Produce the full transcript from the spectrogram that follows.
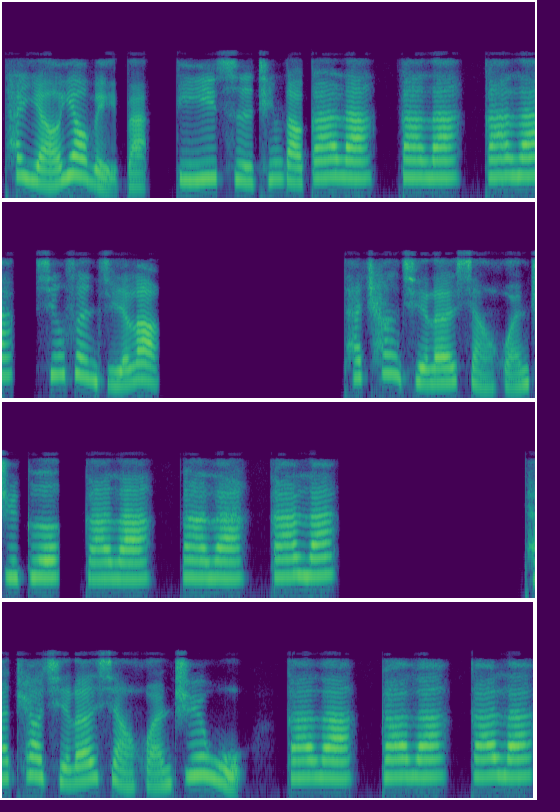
他摇摇尾巴，第一次听到嘎啦嘎啦嘎啦，兴奋极了。他唱起了响环之歌，嘎啦嘎啦嘎啦。他跳起了响环之舞。嘎啦嘎啦嘎啦！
